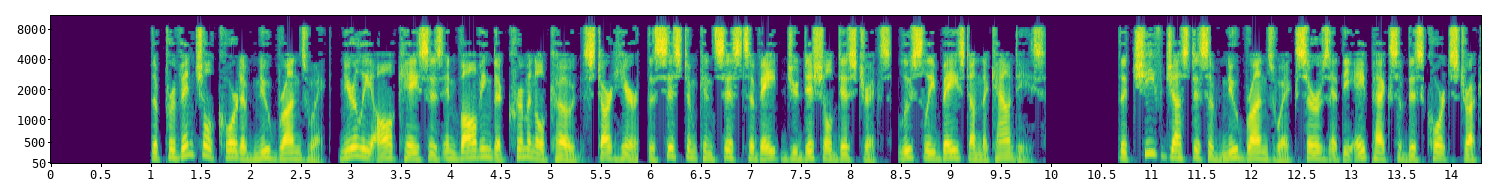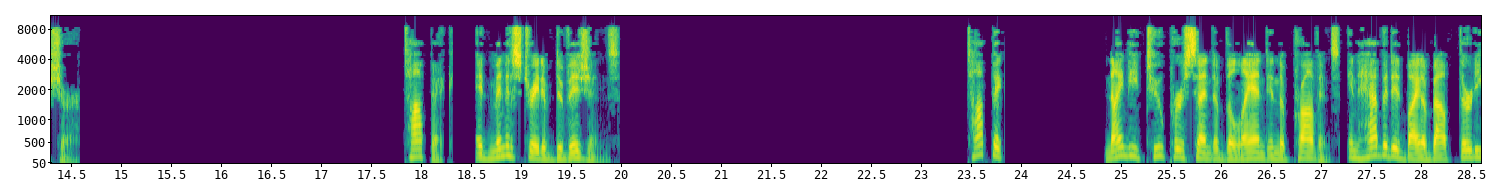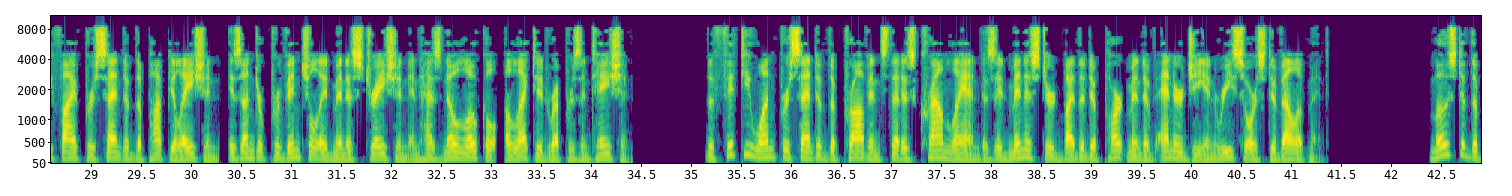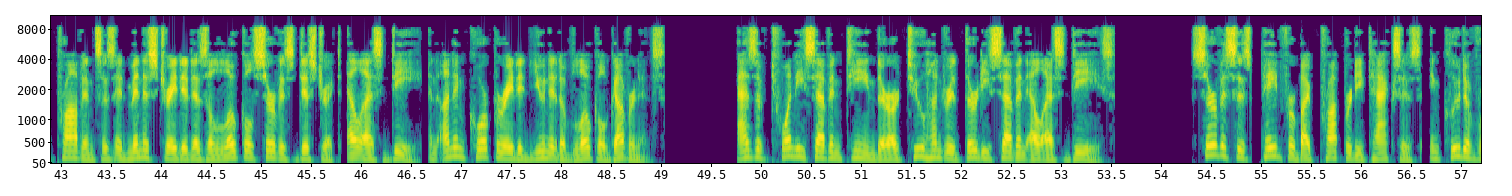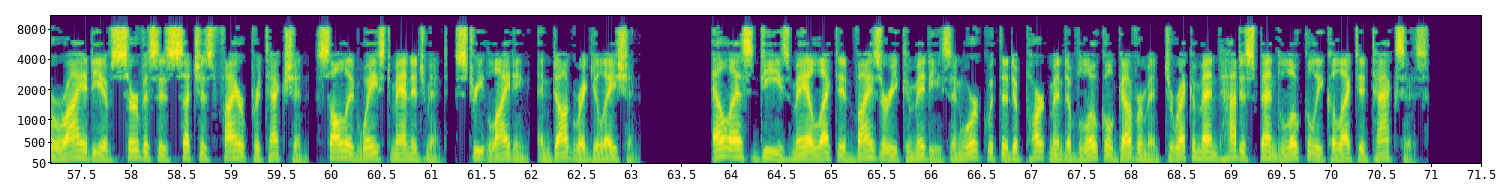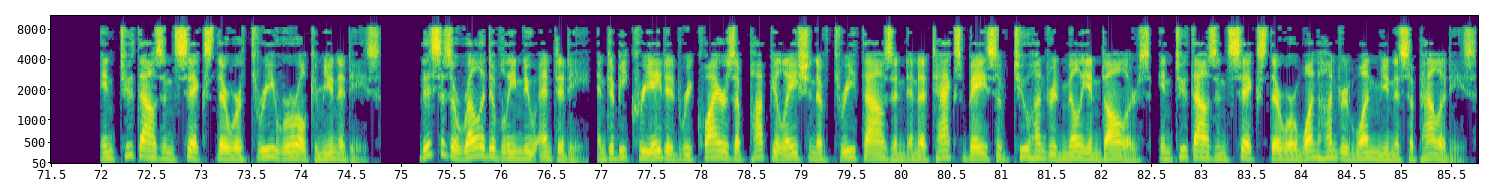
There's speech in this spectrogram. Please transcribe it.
The Provincial Court of New Brunswick, nearly all cases involving the criminal code start here. The system consists of eight judicial districts, loosely based on the counties. The Chief Justice of New Brunswick serves at the apex of this court structure. Administrative divisions 92% of the land in the province, inhabited by about 35% of the population, is under provincial administration and has no local, elected representation. The 51% of the province that is Crown land is administered by the Department of Energy and Resource Development. Most of the province is administrated as a Local Service District (LSD), an unincorporated unit of local governance. As of 2017 there are 237 LSDs. Services, paid for by property taxes, include a variety of services such as fire protection, solid waste management, street lighting, and dog regulation. LSDs may elect advisory committees and work with the Department of Local Government to recommend how to spend locally collected taxes. In 2006 there were three rural communities. This is a relatively new entity, and to be created requires a population of 3,000 and a tax base of $200 million. In 2006, there were 101 municipalities.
